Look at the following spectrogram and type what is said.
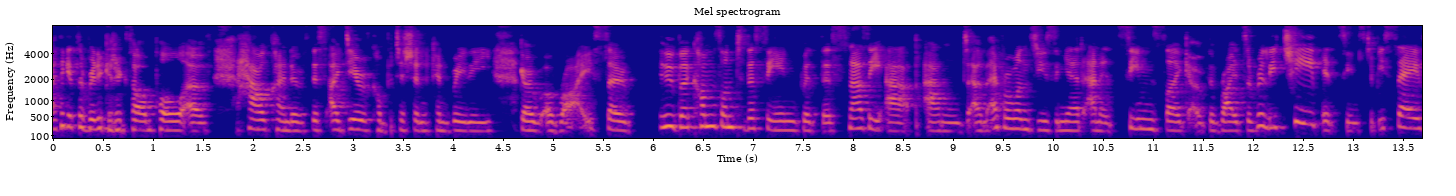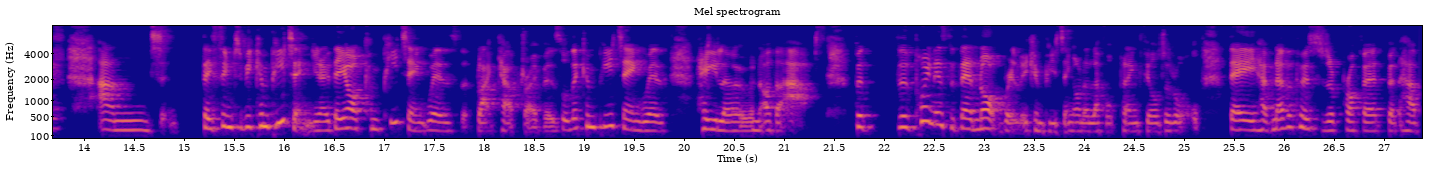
I think it's a really good example of how kind of this idea of competition can really go awry. So Uber comes onto the scene with this snazzy app and um, everyone's using it. And it seems like oh, the rides are really cheap, it seems to be safe. And they seem to be competing. You know, they are competing with black cab drivers or they're competing with Hailo and other apps. But the point is that they're not really competing on a level playing field at all. They have never posted a profit, but have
